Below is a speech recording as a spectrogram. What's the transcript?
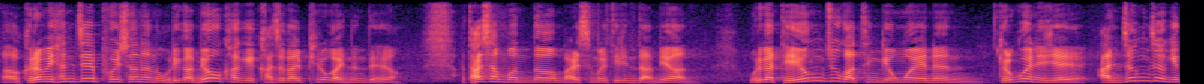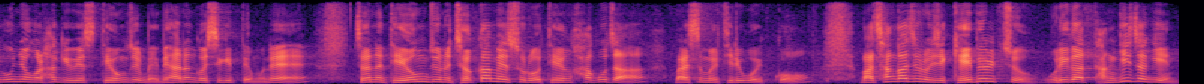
어, 그러면 현재 포지션은 우리가 명확하게 가져갈 필요가 있는데요. 다시 한 번 더 말씀을 드린다면 우리가 대형주 같은 경우에는 결국에는 이제 안정적인 운영을 하기 위해서 대형주를 매매하는 것이기 때문에 저는 대형주는 저가 매수로 대응하고자 말씀을 드리고 있고 마찬가지로 이제 개별주 우리가 단기적인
